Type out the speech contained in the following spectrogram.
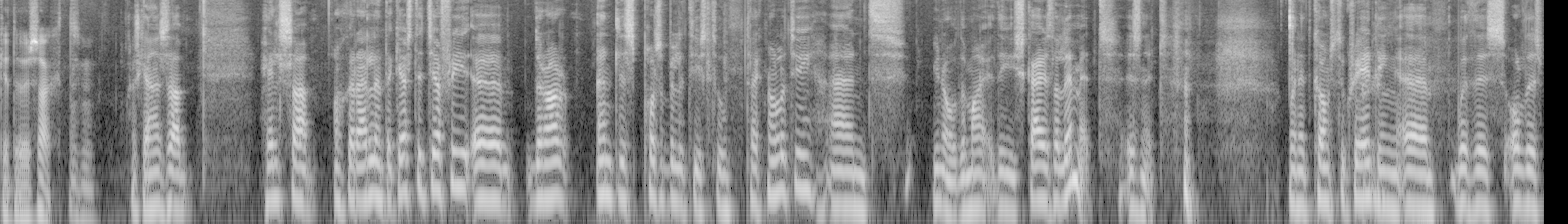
getur við sagt. Mm -hmm. Kanski að þess að helsa okkar erlenda gesti Jeffrey, uh, there are endless possibilities to technology and you know, the, the sky is the limit, isn't it? when it comes to creating uh, with this, all these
